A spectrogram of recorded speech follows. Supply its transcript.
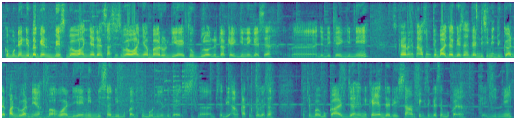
Kemudian di bagian base bawahnya dan sasis bawahnya baru dia itu glow dark kayak gini guys ya. Nah, jadi kayak gini. Sekarang kita langsung coba aja guys ya. Dan di sini juga ada panduannya bahwa dia ini bisa dibuka itu bodinya tuh guys. Nah, bisa diangkat itu guys ya. Kita coba buka aja. Ini kayaknya dari samping sih guys ya bukanya kayak gini.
